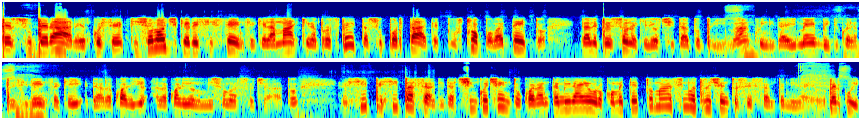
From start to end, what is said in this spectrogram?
per superare queste fisiologiche resistenze che la macchina prospetta, supportate purtroppo va detto dalle persone che le ho citato prima, sì. quindi dai membri di quella presidenza sì. che, quale io, alla quale io non mi sono associato, si è, si è passati da 540 mila euro come tetto massimo a 360 mila euro, per cui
